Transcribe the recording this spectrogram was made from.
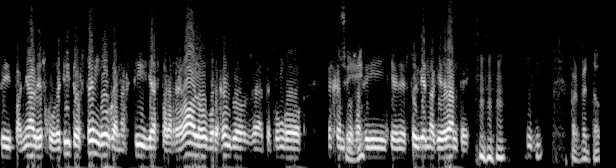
Sí, pañales, juguetitos tengo, canastillas para regalo, por ejemplo, o sea, te pongo ejemplos Sí. así que estoy viendo aquí delante. Perfecto.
